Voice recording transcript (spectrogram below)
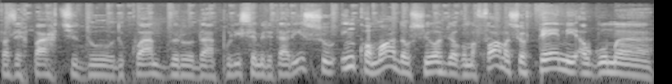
fazer parte do, do quadro da Polícia Militar, isso incomoda o senhor de alguma forma? O senhor teme alguma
